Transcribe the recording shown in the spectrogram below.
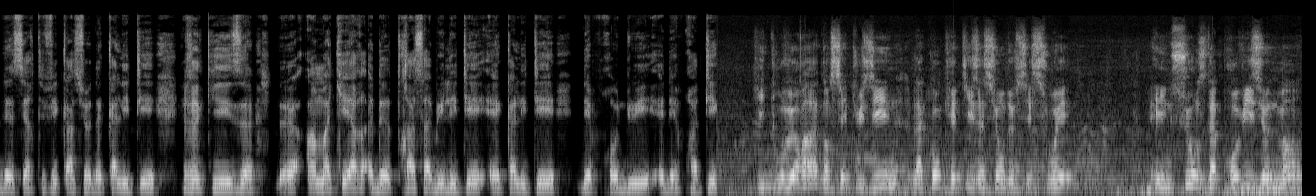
des certifications de qualité requises euh, en matière de traçabilité et qualité des produits et des pratiques. Qui trouvera dans cette usine la concrétisation de ses souhaits et une source d'approvisionnement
